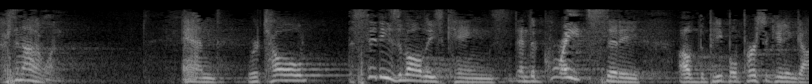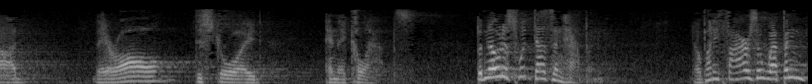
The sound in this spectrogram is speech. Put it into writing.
there's another one. And we're told the cities of all these kings and the great city of the people persecuting God, they are all destroyed and they collapse. But notice what doesn't happen. Nobody fires a weapon.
